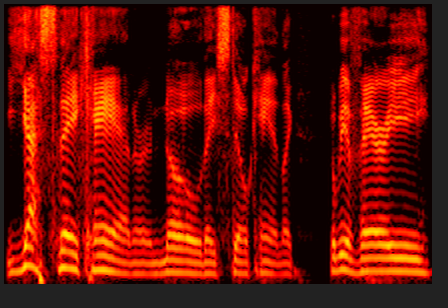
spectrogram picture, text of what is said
yes, they can, or no, they still can't. Like it'll be a very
